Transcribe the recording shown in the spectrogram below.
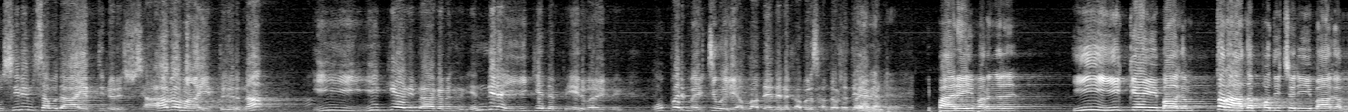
മുസ്ലിം സമുദായത്തിന് ഒരു ശാപമായി തീർന്ന ഈ ഇ കെ വിഭാഗം എന്ന് എന്തിനാ ഇ പേര് പറയുന്നത്? മൂപ്പർ മരിച്ചുപോയി അള്ളാദ്ദേഹത്തിന്റെ കബർ സന്തോഷത്തിലാക്കട്ടെ. ഇപ്പൊ ആരെയും പറഞ്ഞത്? ഈ ഇ കെ വിഭാഗം ഇത്ര അതപ്പതിച്ചൊരു വിഭാഗം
